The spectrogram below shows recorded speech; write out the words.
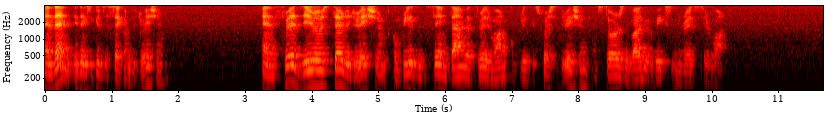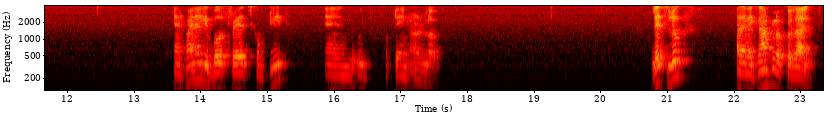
And then it executes the second iteration and thread 0's third iteration completes at the same time that thread 1 completes its first iteration and stores the value of x in register 1. And finally, both threads complete and we obtain our log. Let's look at an example of causality.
